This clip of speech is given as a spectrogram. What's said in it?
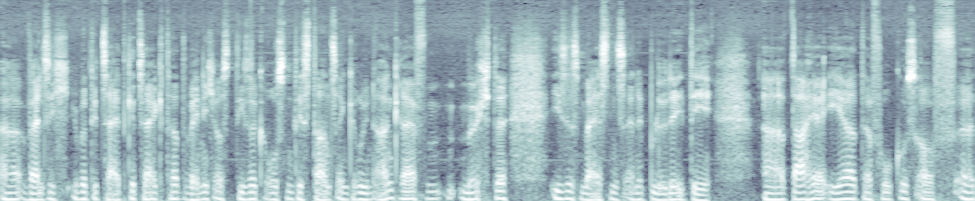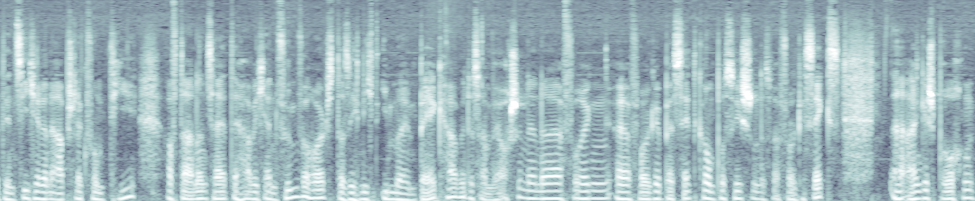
äh, weil sich über die Zeit gezeigt hat, wenn ich aus dieser großen Distanz ein Grün angreifen möchte, ist es meistens eine blöde Idee. Äh, daher eher der Fokus auf äh, den sicheren Abschlag vom Tee. Auf der anderen Seite habe ich ein Fünferholz, das ich nicht immer im Bag habe. Das haben wir auch schon in einer vorigen äh, Folge bei Set Composition, das war Folge 6, äh, angesprochen.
